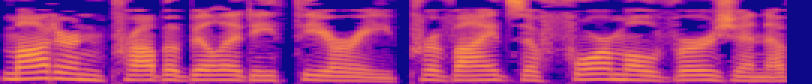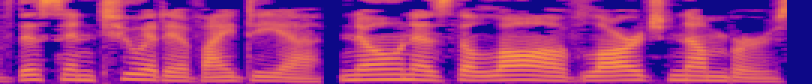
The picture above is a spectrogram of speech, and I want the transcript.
Modern probability theory provides a formal version of this intuitive idea, known as the law of large numbers.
